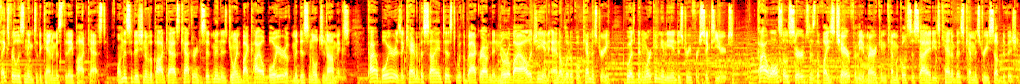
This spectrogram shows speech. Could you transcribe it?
Thanks for listening to the Cannabis Today podcast. On this edition of the podcast, Catherine Sidman is joined by Kyle Boyar of Medicinal Genomics. Kyle Boyar is a cannabis scientist with a background in neurobiology and analytical chemistry who has been working in the industry for six years. Kyle also serves as the vice chair for the American Chemical Society's Cannabis Chemistry Subdivision.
